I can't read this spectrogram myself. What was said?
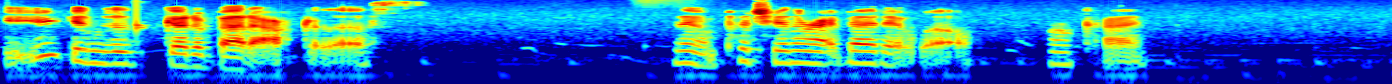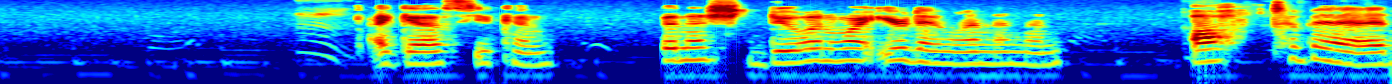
you can just go to bed after this. They gonna put you in the right bed? It will. Okay. I guess you can finish doing what you're doing and then off to bed.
